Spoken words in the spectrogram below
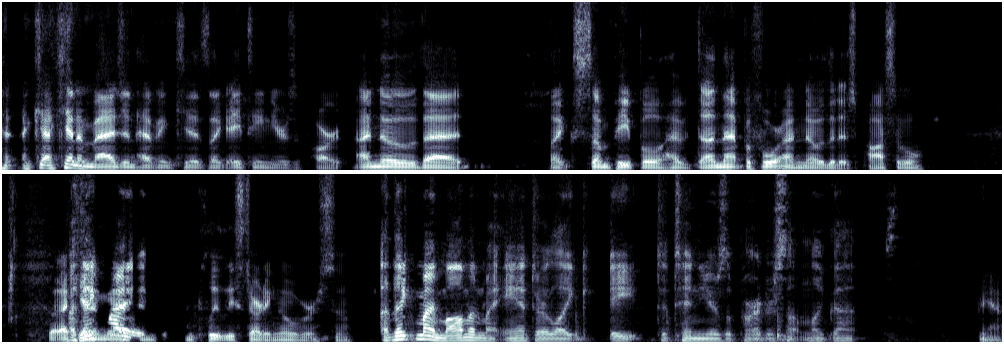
I can't imagine having kids like 18 years apart. I know that like some people have done that before. I know that it's possible, but I, I can't think my- imagine completely starting over. So I think my mom and my aunt are like eight to 10 years apart or something like that. yeah,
